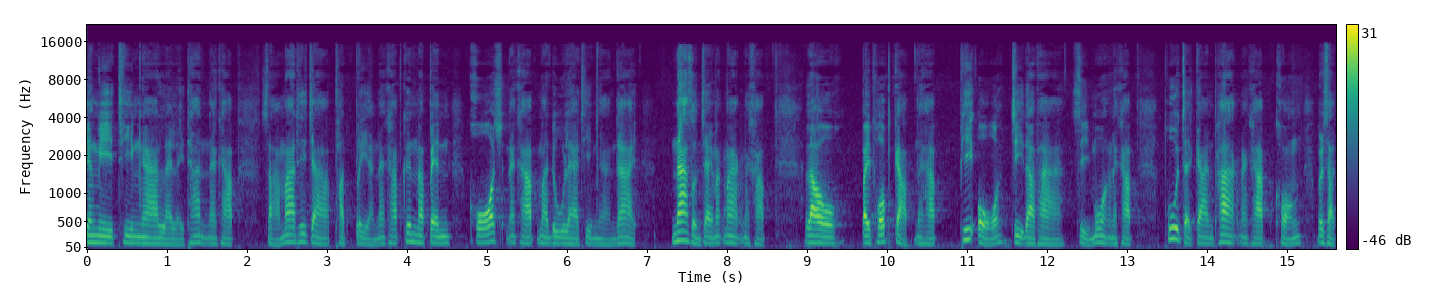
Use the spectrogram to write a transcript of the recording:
ยังมีทีมงานหลาย ๆ ท่านนะครับ สามารถที่จะผัดเปลี่ยนนะครับ ขึ้นมาเป็นโค้ชนะครับ มาดูแลทีมงานได้ น่าสนใจมาก ๆ นะครับ เราไปพบกับนะครับพี่โอจิดาภาสีม่วงนะครับ ผู้จัดการภาคนะครับของบริษัท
